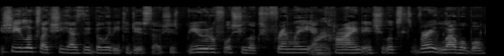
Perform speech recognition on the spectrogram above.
she looks like she has the ability to do so. She's beautiful. She looks friendly and Right. kind, and she looks very lovable.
